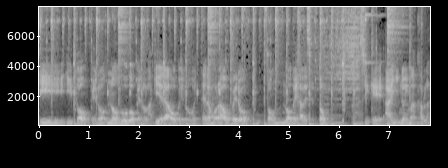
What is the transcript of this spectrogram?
Y, Tom, que no, no dudo que no la quiera o que no esté enamorado, pero Tom no deja de ser Tom. Así que ahí no hay más que hablar.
